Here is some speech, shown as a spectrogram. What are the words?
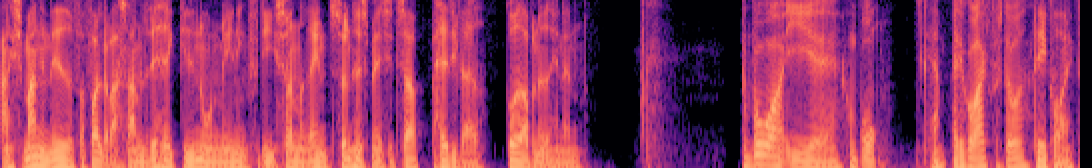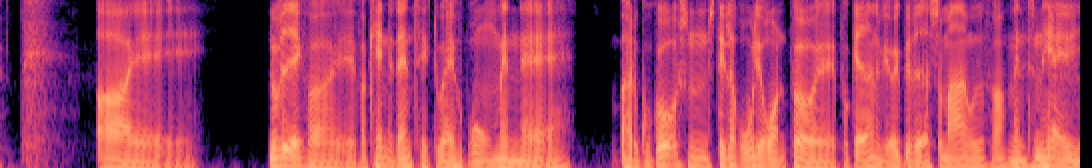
arrangementet ned for folk, der var samlet, det havde ikke givet nogen mening, fordi sådan rent sundhedsmæssigt, så havde de været gået op og ned hinanden. Du bor i øh, Humbro. Ja. Er det korrekt forstået? Det er korrekt. Og øh, nu ved jeg ikke, hvor, øh, hvor kendt et ansigt du er i Hobro, men øh, har du kunne gå sådan stille og roligt rundt på, øh, på gaderne? Vi har jo ikke bevæget os så meget udefor, men sådan her i,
